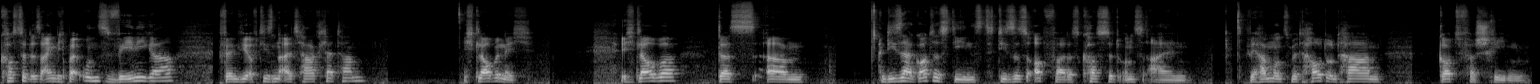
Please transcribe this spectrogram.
kostet es eigentlich bei uns weniger, wenn wir auf diesen Altar klettern? Ich glaube nicht. Ich glaube, dass ähm, dieser Gottesdienst, dieses Opfer, das kostet uns allen. Wir haben uns mit Haut und Haaren Gott verschrieben.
